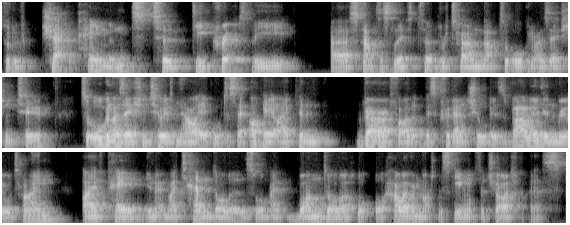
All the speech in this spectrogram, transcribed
sort of check payment to decrypt the uh, status list to return that to organization two. So organization two is now able to say, okay, I can verify that this credential is valid in real time. I've paid, you know, my $10 or my $1 or, or however much the scheme wants to charge for this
